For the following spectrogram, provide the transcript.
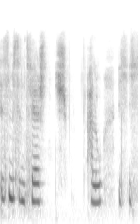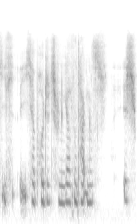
ist ein bisschen schwer hallo, ich, ich, ich, ich habe heute schon den ganzen Tag das, ich,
